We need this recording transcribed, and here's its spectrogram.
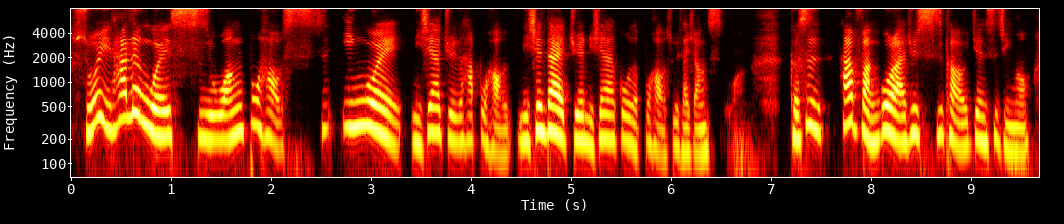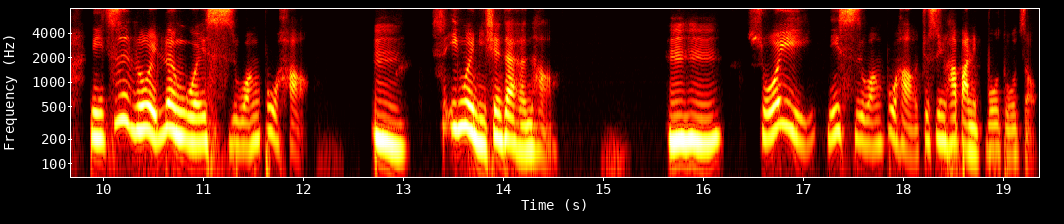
所以他认为死亡不好，是因为你现在觉得他不好，你现在觉得你现在过得不好，所以才想死亡。可是他反过来去思考一件事情哦，你之所以认为死亡不好，嗯，是因为你现在很好。嗯哼，所以你死亡不好，就是因为他把你剥夺走。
